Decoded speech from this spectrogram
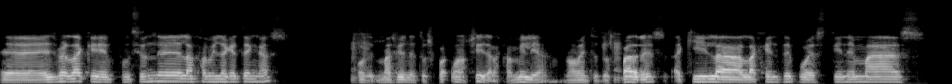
Eh, es verdad que en función de la familia que tengas, o más bien de tus, bueno, sí, de la familia, nuevamente tus padres, aquí la, la gente pues tiene más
